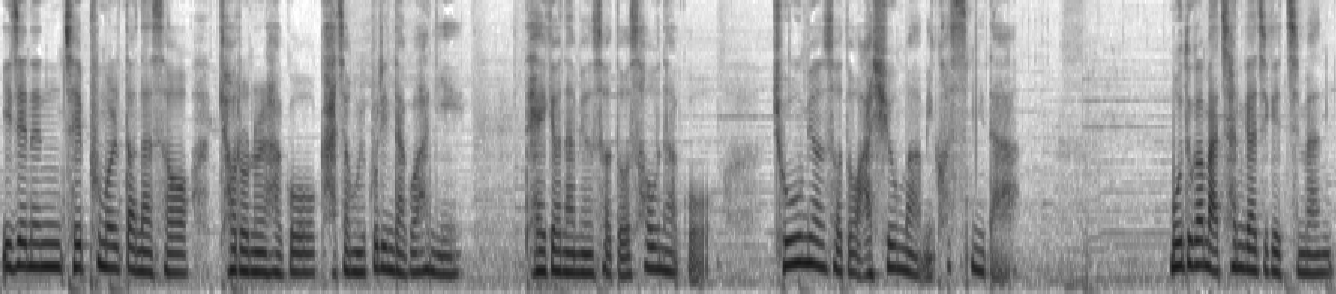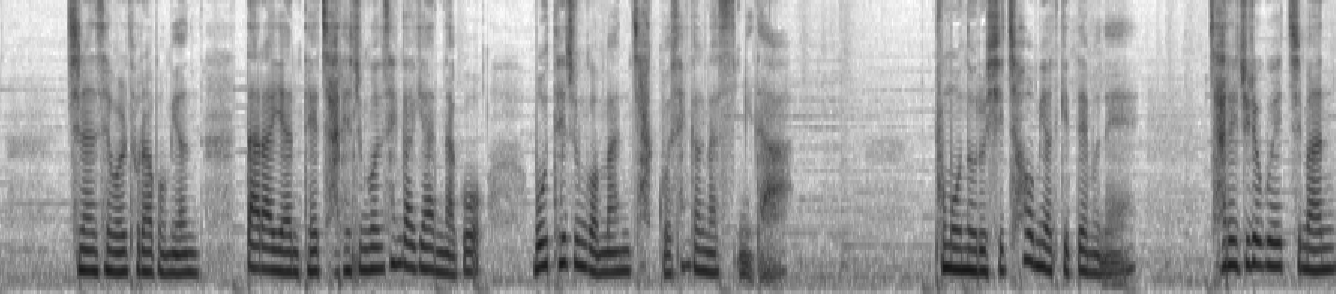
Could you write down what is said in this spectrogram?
이제는 제품을 떠나서 결혼을 하고 가정을 꾸린다고 하니 대견하면서도 서운하고 좋으면서도 아쉬운 마음이 컸습니다. 모두가 마찬가지겠지만 지난 세월 돌아보면 딸아이한테 잘해준 건 생각이 안 나고 못해준 것만 자꾸 생각났습니다. 부모 노릇이 처음이었기 때문에 잘해주려고 했지만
